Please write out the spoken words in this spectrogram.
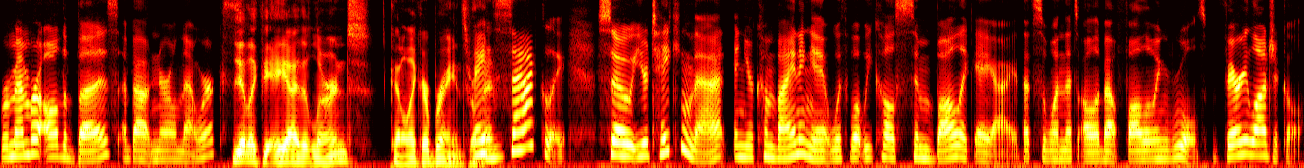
Remember all the buzz about neural networks? Yeah, like the AI that learns, kind of like our brains, right? Exactly. So you're taking that and you're combining it with what we call symbolic AI. That's the one that's all about following rules. Very logical.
